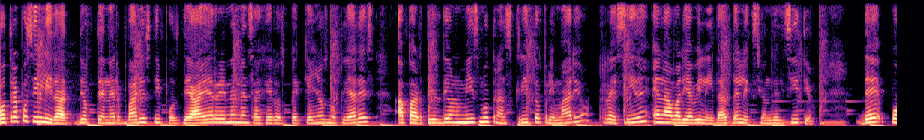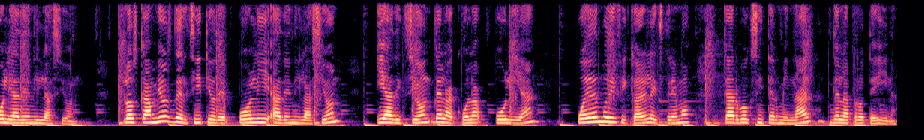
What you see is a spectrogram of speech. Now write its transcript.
Otra posibilidad de obtener varios tipos de ARN mensajeros pequeños nucleares a partir de un mismo transcrito primario reside en la variabilidad de elección del sitio de poliadenilación. Los cambios del sitio de poliadenilación y adicción de la cola polia pueden modificar el extremo carboxiterminal de la proteína.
